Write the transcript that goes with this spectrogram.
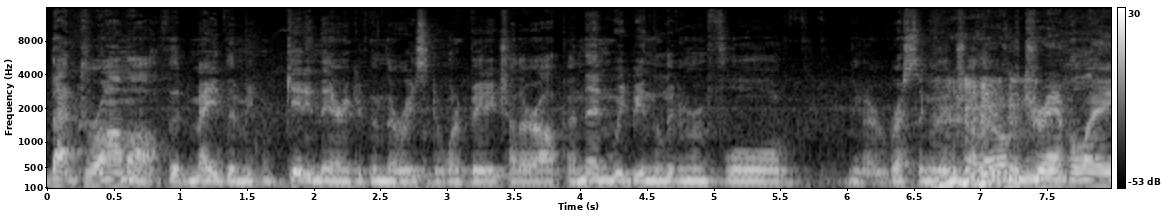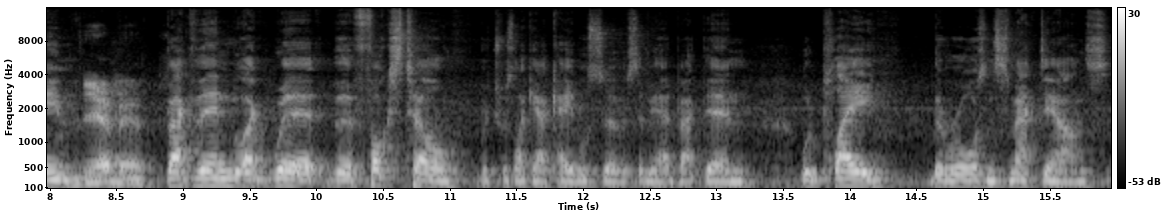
that drama that made them get in there and give them the reason to want to beat each other up. And then we'd be in the living room floor, you know, wrestling with each other on the trampoline. Yeah, man. Back then, like where the Foxtel, which was like our cable service that we had back then, would play the Raws and Smackdowns,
